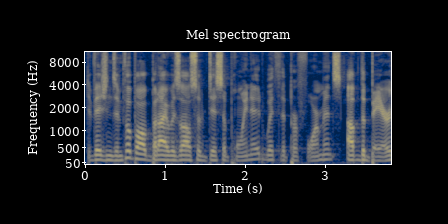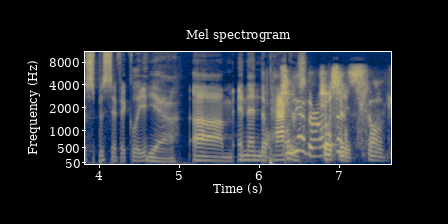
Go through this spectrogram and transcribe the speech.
divisions in football. But I was also disappointed with the performance of the Bears specifically. Yeah. Um, and then the Oh, Packers. yeah, their Trust me. offense stunk.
